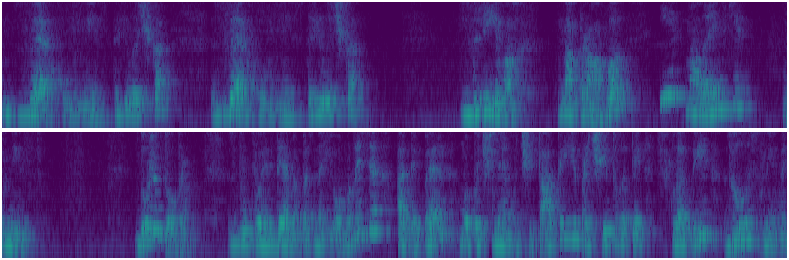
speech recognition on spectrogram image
зверху вниз стрілочка, зверху вниз стрілочка, зліва направо і маленькі вниз. Дуже добре. З буквою Д ми познайомилися, а тепер ми почнемо читати її, прочитувати склади з голосними,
